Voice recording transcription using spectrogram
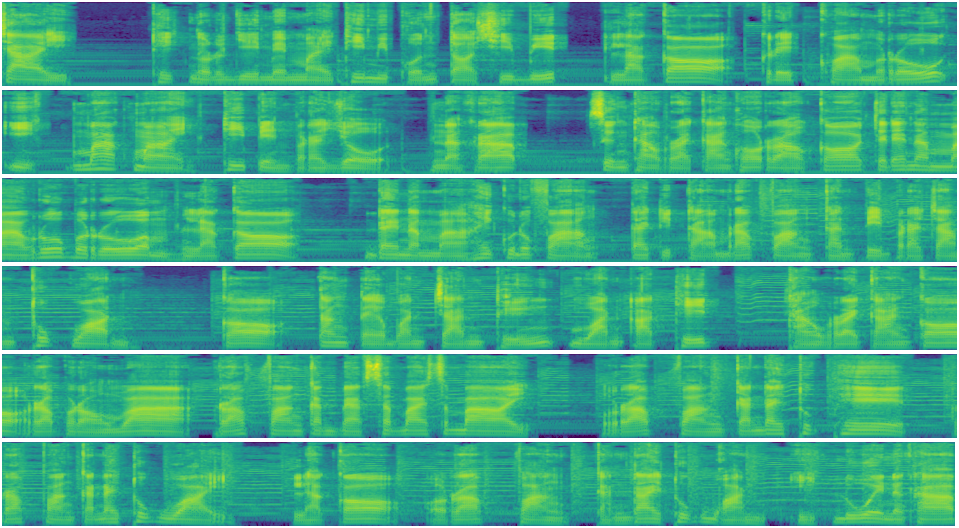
ใจ เทคโนโลยีใหม่ๆ ที่มีผลต่อชีวิต แล้วก็เกร็ดความรู้อีกมากมายที่เป็นประโยชน์นะครับ ซึ่งทางรายการของเราก็จะได้นำมารวบรวม แล้วก็ ได้นำมาให้คุณผู้ฟังได้ติดตามรับฟังกันเป็นประจำทุกวัน ก็ตั้งแต่วันจันทร์ถึงวันอาทิตย์ ทางรายการก็รับรองว่ารับฟังกันแบบสบายๆรับฟังกันได้ทุกเพศ รับฟังกันได้ทุกวัย แล้วก็รับฟังกันได้ทุกวันอีกด้วยนะครับ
